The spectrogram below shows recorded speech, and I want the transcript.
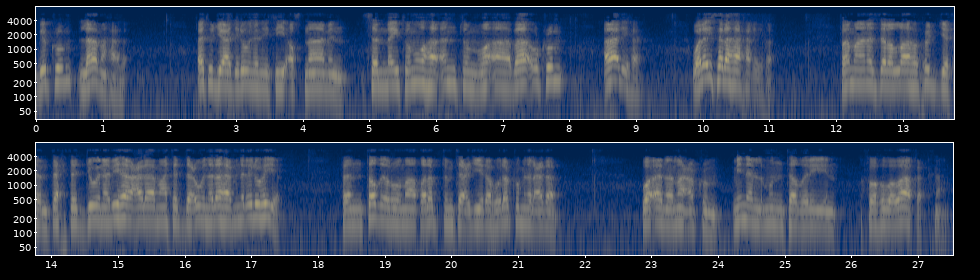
بكم لا محالة. أتجادلونني في أصنام سميتموها أنتم وآباؤكم آلهة وليس لها حقيقة. فما نزل الله حجة تحتجون بها على ما تدعون لها من الإلوهية. فانتظروا ما طلبتم تعجيله لكم من العذاب. وأنا معكم من المنتظرين فهو واقع. نعم.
